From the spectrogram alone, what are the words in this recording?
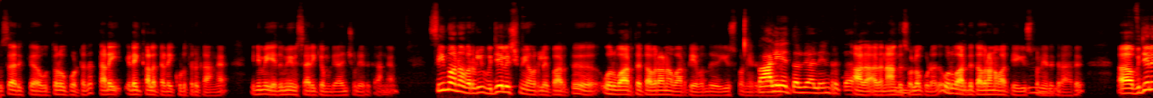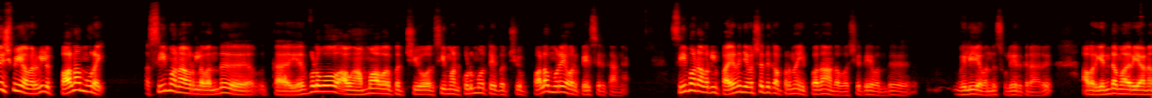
விசாரிக்க உத்தரவு போட்டதை தடை இடைக்கால தடை கொடுத்துருக்காங்க. இனிமேல் எதுவுமே விசாரிக்க முடியாதுன்னு சொல்லியிருக்காங்க. சீமான் அவர்கள் விஜயலட்சுமி அவர்களை பார்த்து ஒரு வார்த்தை தவறான வார்த்தையை வந்து யூஸ் பண்ணியிருக்காங்க அதை அதை நாங்கள். சொல்லக்கூடாது. ஒரு வார்த்தை தவறான வார்த்தையை யூஸ். பண்ணியிருக்கிறாரு. விஜயலட்சுமி அவர்கள் பல முறை சீமான் அவர்களை வந்து க எவ்வளவோ அவங்க அம்மாவை பற்றியோ சீமான் குடும்பத்தை பற்றியோ பல முறை அவர் பேசியிருக்காங்க. சீமான் அவர்கள் பதினஞ்சு வருஷத்துக்கு அப்புறம் தான் இப்போ தான் அந்த விஷயத்தையே வந்து வெளியே வந்து சொல்லியிருக்கிறாரு. அவர் எந்த மாதிரியான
